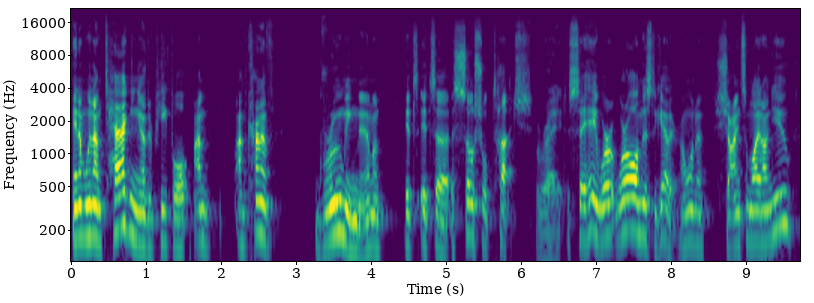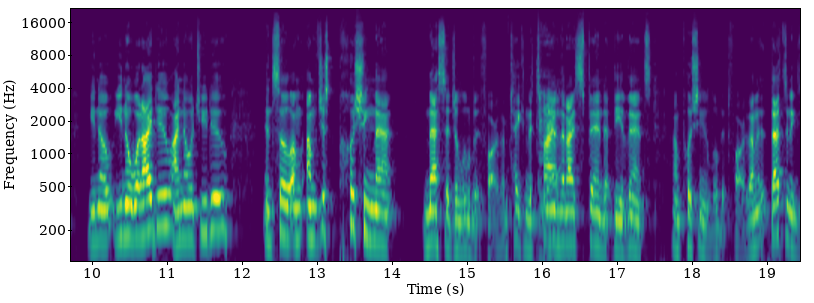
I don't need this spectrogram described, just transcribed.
And when I'm tagging other people, I'm I'm kind of grooming them. I'm, it's it's a, a social touch Right. to say, hey, we're we're all in this together. I want to shine some light on you. You know you know what I do. I know what you do, and so I'm I'm just pushing that message a little bit farther. I'm taking the time Yeah. that I spend at the events. I'm pushing it a little bit farther. I mean, that's an, ex-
